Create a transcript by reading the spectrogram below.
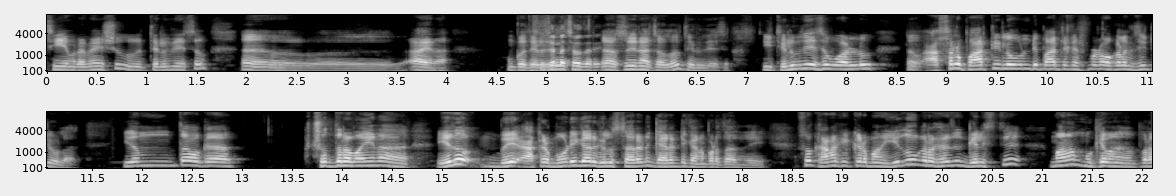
సీఎం రమేష్ తెలుగుదేశం ఆయన ఇంకో తెలుగుదేశం చౌదరి. సుజనా చౌదరి తెలుగుదేశం. ఈ తెలుగుదేశం వాళ్ళు అసలు పార్టీలో ఉండి పార్టీ కష్టపడడం ఒకళ్ళకి సీటు ఇవ్వాలి. ఇదంతా ఒక క్షుద్రమైన ఏదో అక్కడ మోడీ గారు గెలుస్తారని గ్యారంటీ కనపడుతుంది. సో కనుక ఇక్కడ మనం ఏదో ఒక రకంగా గెలిస్తే మనం ముఖ్యమంత్రి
